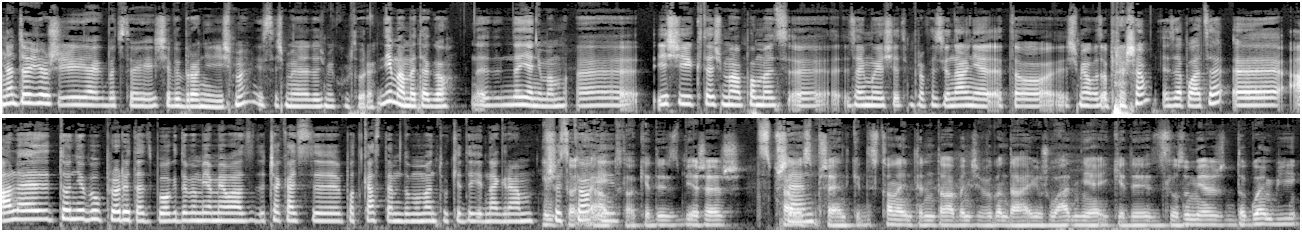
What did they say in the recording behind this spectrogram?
No to już jakby tutaj się wybroniliśmy. Jesteśmy ludźmi kultury. Nie mamy tego. No ja nie mam. E, Jeśli ktoś ma pomysł, e, zajmuje się tym profesjonalnie, to śmiało zapraszam. Zapłacę. E, Ale to nie był priorytet, bo gdybym ja miała czekać z podcastem do momentu, kiedy nagram wszystko i i outro, kiedy zbierzesz cały sprzęt. sprzęt, kiedy strona internetowa będzie wyglądała już ładnie i kiedy zrozumiesz do głębi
